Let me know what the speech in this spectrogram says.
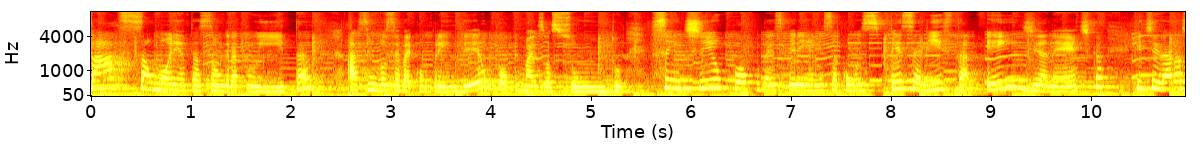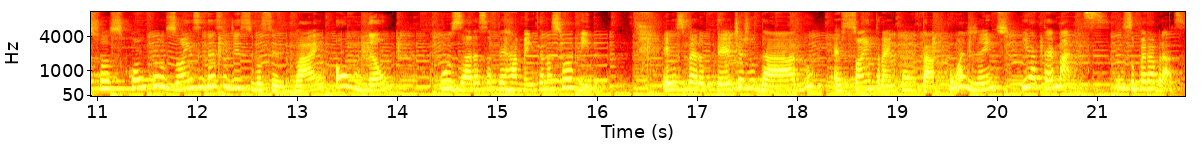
faça uma orientação gratuita, assim você vai compreender um pouco mais o assunto, sentir um pouco da experiência com um especialista em Dianética e tirar as suas conclusões e decidir se você vai ou não usar essa ferramenta na sua vida. Eu espero ter te ajudado, é só entrar em contato com a gente e até mais. Um super abraço!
